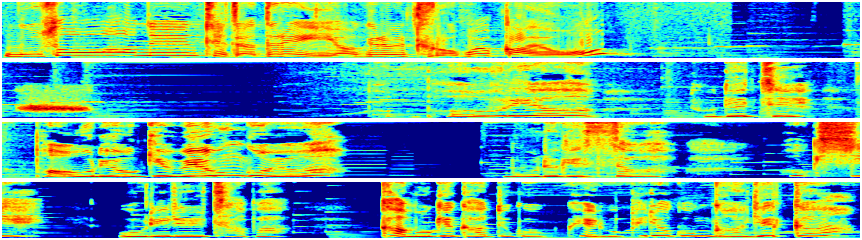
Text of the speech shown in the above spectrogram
무서워하는 제자들의 이야기를 들어볼까요? 바울이야. 도대체 바울이 여기 왜 온 거야? 모르겠어. 혹시 우리를 잡아 감옥에 가두고 괴롭히려고 온 거 아닐까?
